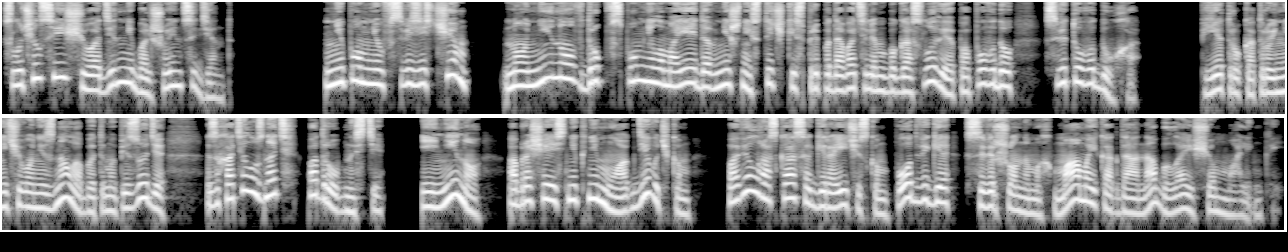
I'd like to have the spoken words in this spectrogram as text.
случился еще один небольшой инцидент. Не помню, в связи с чем, но Нино вдруг вспомнила моей давнишней стычке с преподавателем богословия по поводу Святого Духа. Пьетро, который ничего не знал об этом эпизоде, захотел узнать подробности, и Нино, обращаясь не к нему, а к девочкам, повел рассказ о героическом подвиге, совершенном их мамой, когда она была еще маленькой.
